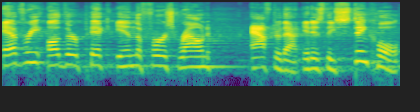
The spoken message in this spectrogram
every other pick in the first round after that. It is the Stinkhole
